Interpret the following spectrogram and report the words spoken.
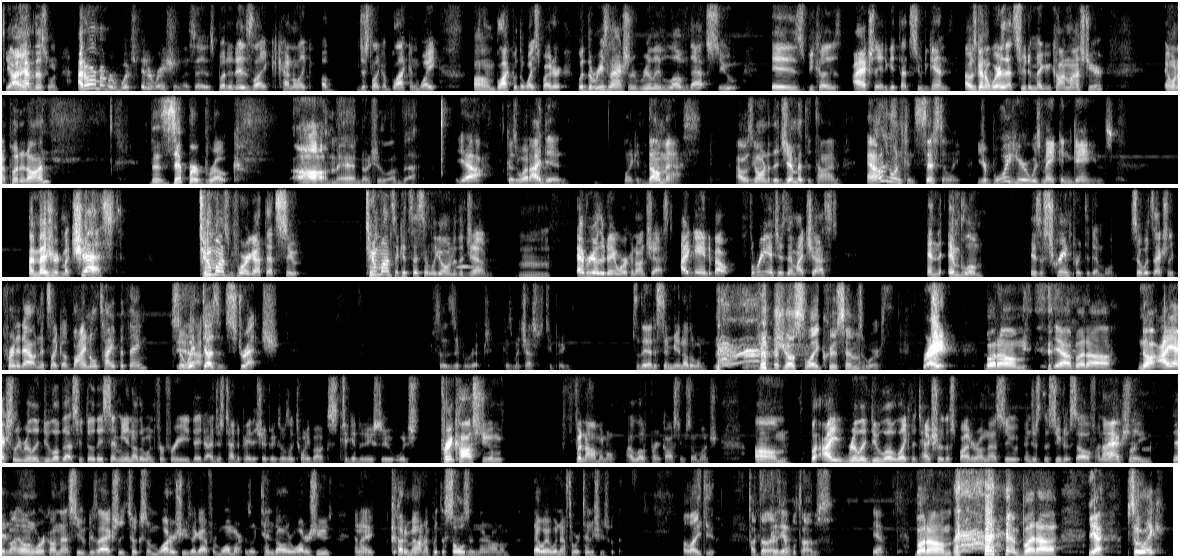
Yeah, I, I have this one. I don't remember which iteration this is, but it is like kind of like a just like a black and white, um, black with the white spider. But the reason I actually really love that suit is because I actually had to get that suit again. I was gonna wear that suit at MegaCon last year, and when I put it on, the zipper broke. Oh man, don't you love that? Yeah, because what I did, like a dumbass, I was going to the gym at the time and I was going consistently. Your boy here was making gains. I measured my chest two months before I got that suit. Two months of consistently going to the gym. Mm. Every other day working on chest. I gained about three inches in my chest, and the emblem is a screen printed emblem. So it's actually printed out and it's like a vinyl type of thing. So yeah. it doesn't stretch. So the zipper ripped because my chest was too big. So they had to send me another one. You're just like Chris Hemsworth. Right? But um yeah, but uh no, I actually really do love that suit though. They sent me another one for free. They I just had to pay the shipping, so it was like 20 bucks to get a new suit, which print costume phenomenal. I love print costume so much. Um, but I really do love like the texture of the spider on that suit and just the suit itself. And I actually mm-hmm. did my own work on that suit because I actually took some water shoes I got from Walmart. It was like ten dollar water shoes, and I cut them out and I put the soles in there on them. That way I wouldn't have to wear tennis shoes with it. I like it. I've done that a yeah. couple times. Yeah, but um, but uh, yeah. So like,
